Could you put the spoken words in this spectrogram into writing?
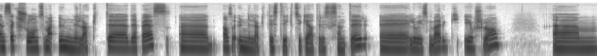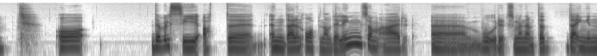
en seksjon som er underlagt uh, DPS, uh, altså underlagt distriktspsykiatrisk senter, uh, Lovisenberg i Oslo. Um, og det vil si at uh, en, det er en åpen avdeling som er uh, hvor, som jeg nevnte, det er ingen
